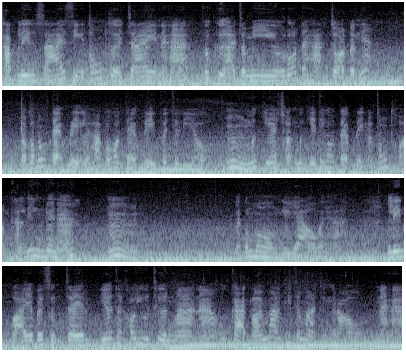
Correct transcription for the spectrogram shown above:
ขับเลนซ้ายสิ่งที่ต้องเผื่อใจนะคะ ก็คืออาจจะมีรถอะค่ะจอดแบบเนี้ยเราก็ต้องแตะเบรกเลยค่ะเพราะเขาแตะเบรกเพื่อจะเลี้ยวอืมเมื่อกี้ช็อตเมื่อกี้ที่เขาแตะเบรกเราต้องถอนคันเร่งด้วยนะ อืมแล้วก็มองยาวๆไปค่ะ เลนขวาอย่าไปสนใจเยอะถ้าเขายูเทิร์นมานะ โอกาสน้อยมากที่จะมาถึงเรานะคะ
